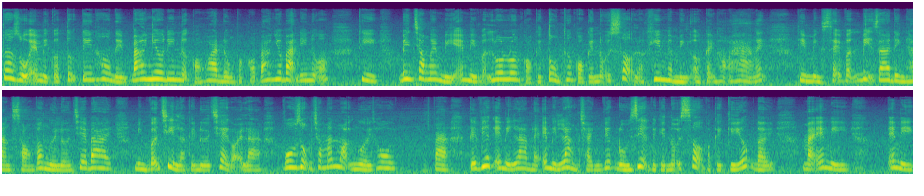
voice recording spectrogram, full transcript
tức là dù em ấy có tự tin hơn đến bao nhiêu đi nữa, có hòa đồng và có bao nhiêu bạn đi nữa, thì bên trong em ấy em ấy vẫn luôn luôn có cái tổn thương, có cái nỗi sợ là khi mà mình ở cạnh họ hàng ấy, thì mình sẽ vẫn bị gia đình hàng xóm và người lớn chê bai. Mình vẫn chỉ là cái đứa trẻ gọi là vô dụng trong mắt mọi người thôi. Và cái việc em ấy làm là em ấy lảng tránh việc đối diện với cái nỗi sợ và cái ký ức đấy. Mà em ấy em ý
